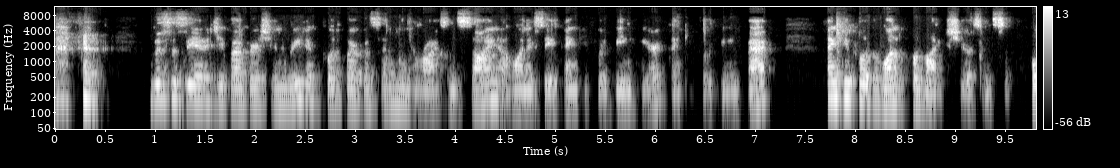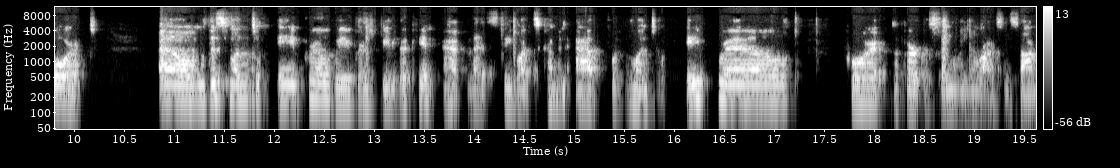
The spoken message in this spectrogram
this is the energy vibration reading for the Virgo Sun Moon Rising sign. I want to say thank you for being here. Thank you for being back. Thank you for the wonderful likes, shares, and support. Um, this month of April, we're going to be looking at, let's see what's coming out for the month of April for the Virgo Sun Moon Rising sign.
